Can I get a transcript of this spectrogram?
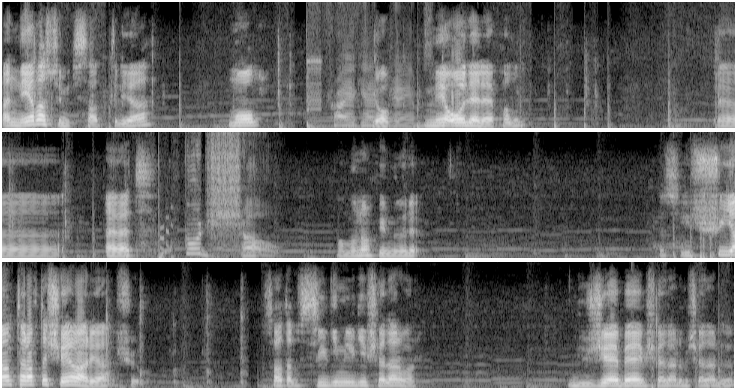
Ben neye basıyorum 2 saattir ya? Mol. Try again, Yok. M-O-L-L yapalım. Ee, evet. Good show. Aman okuyayım öyle. Şu yan tarafta şey var ya. Şu. Sağ tarafta silgi milgi bir şeyler var. JB bir şeyler bir şeyler diyor.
